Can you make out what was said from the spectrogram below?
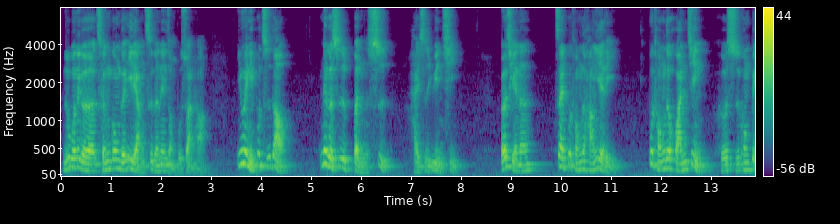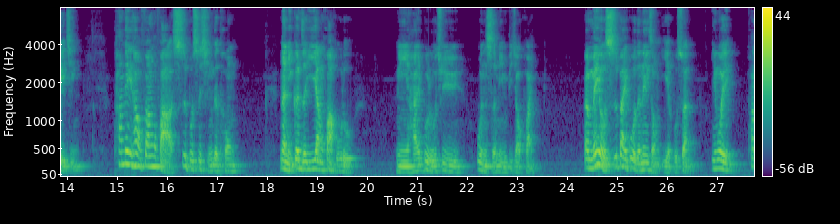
如果那个成功个一两次的那种不算哈，因为你不知道那个是本事还是运气。而且呢，在不同的行业里、不同的环境和时空背景，他那套方法是不是行得通？那你跟着一样画葫芦，你还不如去问神明比较快。而没有失败过的那种也不算，因为他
